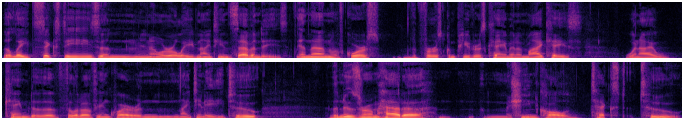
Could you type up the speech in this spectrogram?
the late 60s and you know early 1970s. And then of course the first computers came and in my case when I came to the Philadelphia Inquirer in 1982 the newsroom had a machine called Text 2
